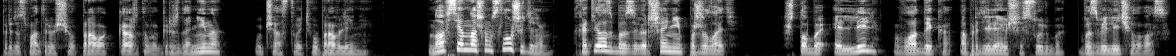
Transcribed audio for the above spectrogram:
предусматривающего право каждого гражданина участвовать в управлении. Ну а всем нашим слушателям хотелось бы в завершении пожелать, чтобы Эллиль, владыка, определяющий судьбы, возвеличил вас.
